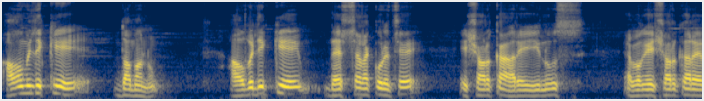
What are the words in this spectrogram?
আওয়ামী লীগকে দমানো আওয়ামী লীগকে দেশ ছাড়া করেছে এই সরকার, এই ইনুস এবং এই সরকারের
